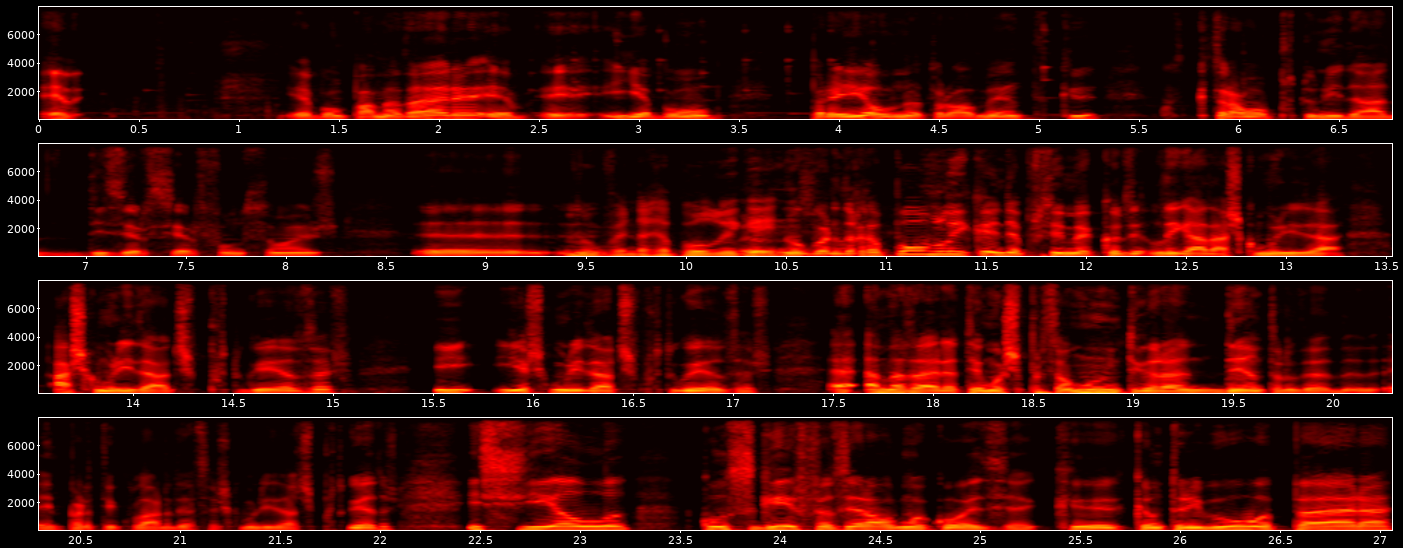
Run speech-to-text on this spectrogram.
é, é bom para a Madeira é, é, e é bom para ele, naturalmente, que, que terá uma oportunidade de exercer funções Uh, no Governo da República. No Governo da República, ainda por cima ligado às, comunidade, às comunidades portuguesas. E, e, as comunidades portuguesas. A, a, Madeira tem uma expressão muito grande dentro, de, de, em particular, dessas comunidades portuguesas, e se ele conseguir fazer alguma coisa que contribua para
